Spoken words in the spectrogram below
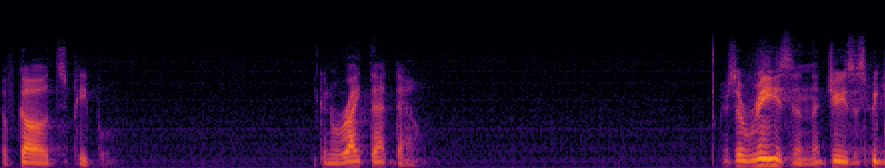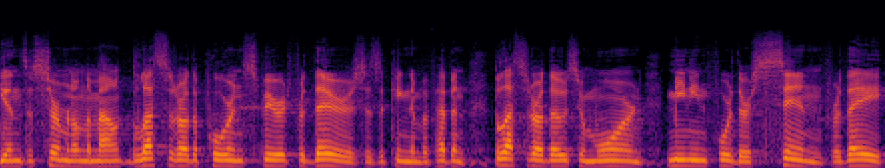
of God's people. You can write that down. There's a reason that Jesus begins a Sermon on the Mount. Blessed are the poor in spirit, for theirs is the kingdom of heaven. Blessed are those who mourn, meaning for their sin, for they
